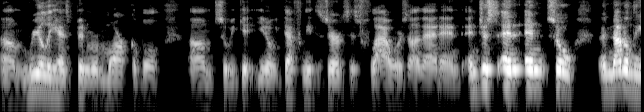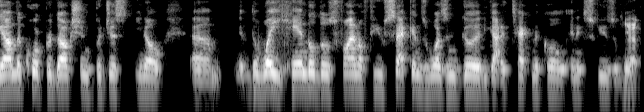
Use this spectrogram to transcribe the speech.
um, really has been remarkable. Um, so we get you know he definitely deserves his flowers on that end. And just and and so uh, not only on the court production but just you know um, the way he handled those final few seconds wasn't good. He got a technical inexcusable yep.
